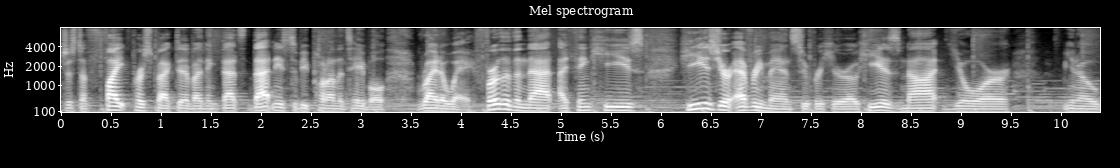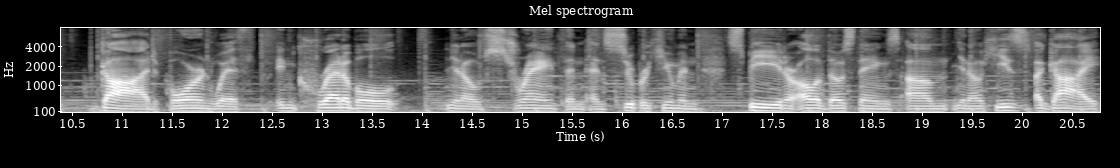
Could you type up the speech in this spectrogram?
just a fight perspective, I think that's that needs to be put on the table right away. Further than that, I think he's he is your everyman superhero. He is not your, you know, god born with incredible you know strength and and superhuman speed or all of those things um, you know he's a guy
